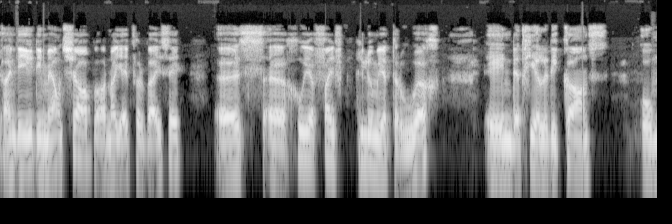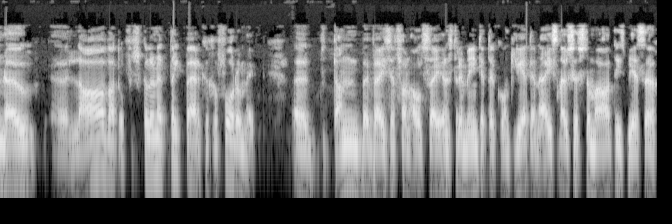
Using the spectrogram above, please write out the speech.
Ja en die die Mount Sharp waarna jy verwys het is 'n uh, goeie 5 km hoog en dit gee hulle die kans om nou uh, laag wat op verskillende tydperke gevorm het uh, dan bewyse van al sy instrumente te ontleed en hy's nou sistematies besig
